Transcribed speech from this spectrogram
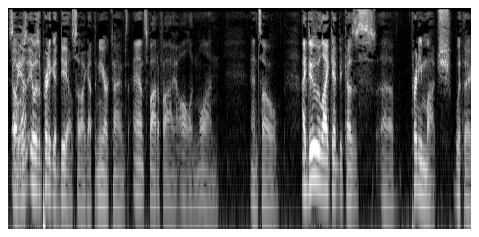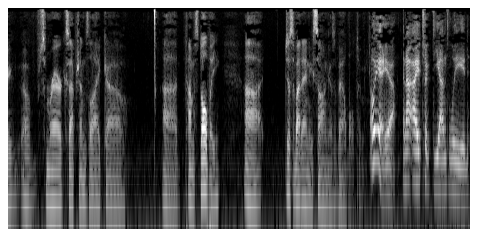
so Oh, it was it was a pretty good deal. So I got the New York Times and Spotify all in one, and so I do like it because uh, pretty much, with a uh, some rare exceptions like uh, uh, Thomas Dolby. Uh, just about any song is available to me. Oh yeah, yeah. And I, I took Dion's lead,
